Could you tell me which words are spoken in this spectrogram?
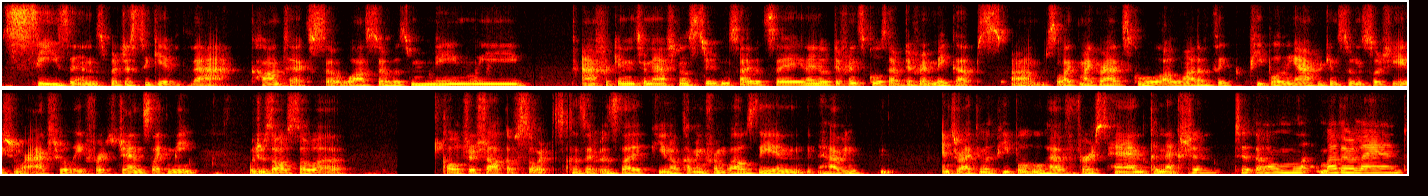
seasons, but just to give that context. So WASA was mainly African international students, I would say. And I know different schools have different makeups. Um, so, like my grad school, a lot of the people in the African Student Association were actually first gens like me, which was also a culture shock of sorts because it was like, you know, coming from Wellesley and having interacting with people who have firsthand connection to the home motherland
